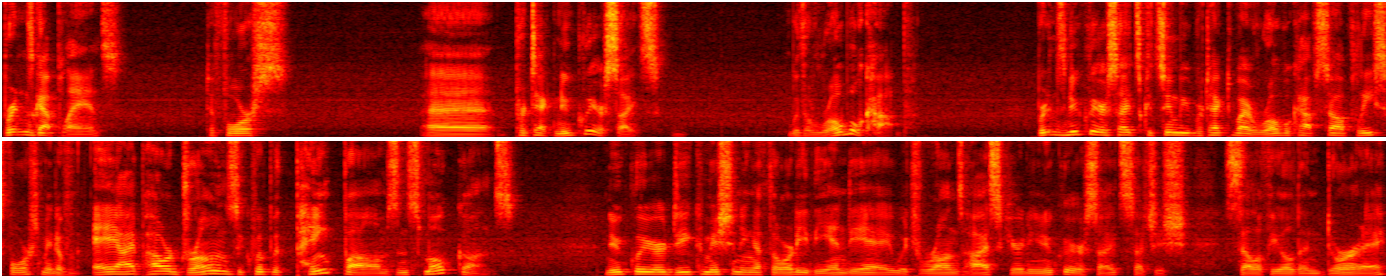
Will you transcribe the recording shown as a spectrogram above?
Britain's got plans to force uh, protect nuclear sites with a Robocop. Britain's nuclear sites could soon be protected by a Robocop style police force made of AI powered drones equipped with paint bombs and smoke guns. Nuclear Decommissioning Authority, the NDA, which runs high security nuclear sites such as Sellafield and Dounreay,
